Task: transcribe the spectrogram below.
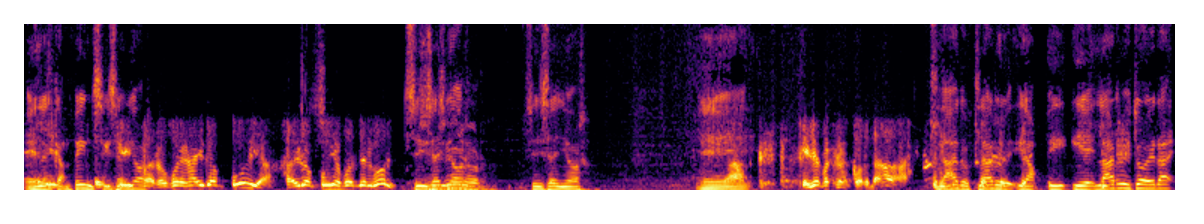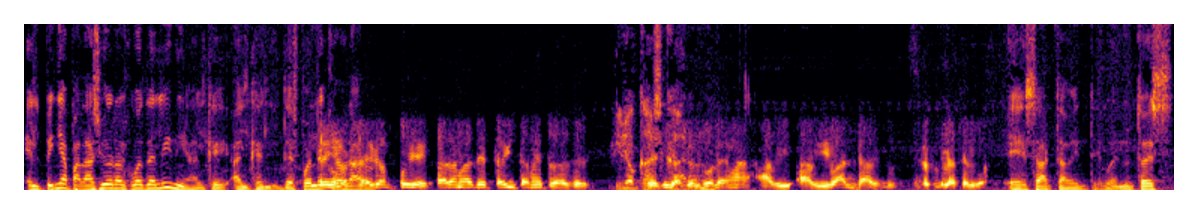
En el Campín, sí, que señor. disparó fue Jairo Pudia. Jairo Pudia fue el del gol. Sí, señor. Sí, señor. Eh, Ah, que yo me recordaba. Claro, claro. Y, y- y el árbitro era, el Piña Palacio era el juez de línea, al que, al que después le Señor, cobraron. Jairo Pudia dispara más de 30 metros. de hacer- ¿Y lo el cascaron? gol es a, a, Vi- a Vivalda. el. Exactamente. Bueno, entonces,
